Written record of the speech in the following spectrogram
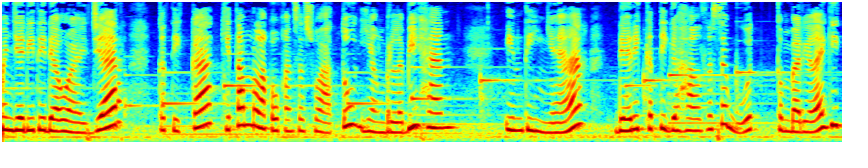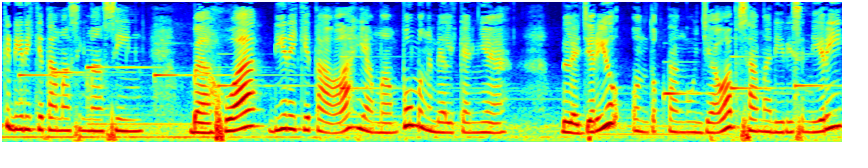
Menjadi tidak wajar ketika kita melakukan sesuatu yang berlebihan. Intinya, dari ketiga hal tersebut, kembali lagi ke diri kita masing-masing, bahwa diri kita lah yang mampu mengendalikannya. Belajar yuk untuk tanggung jawab sama diri sendiri.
